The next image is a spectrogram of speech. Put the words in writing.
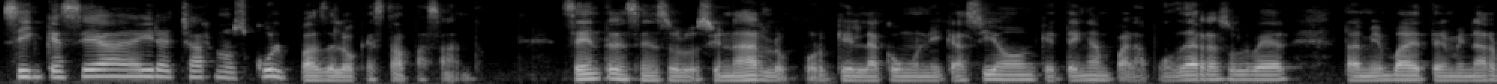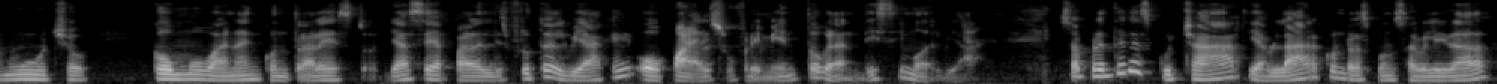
sin que sea ir a echarnos culpas de lo que está pasando. Céntrense en solucionarlo, porque la comunicación que tengan para poder resolver también va a determinar mucho cómo van a encontrar esto, ya sea para el disfrute del viaje o para el sufrimiento grandísimo del viaje. aprender a escuchar y hablar con responsabilidad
